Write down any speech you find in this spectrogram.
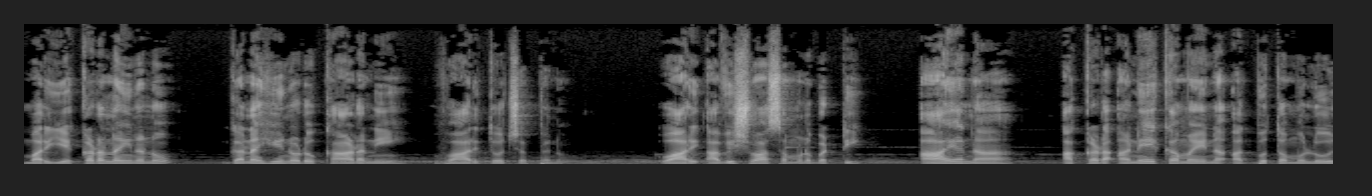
మరి ఎక్కడనైనను గణహీనుడు కాడని వారితో చెప్పెను. వారి అవిశ్వాసమును బట్టి ఆయన అక్కడ అనేకమైన అద్భుతములు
